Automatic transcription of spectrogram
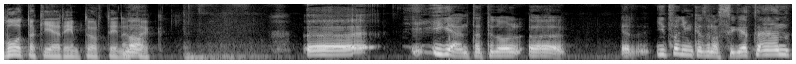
voltak ilyen rém történetek. Na. Ö, igen, tehát például ö, itt vagyunk ezen a szigeten,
